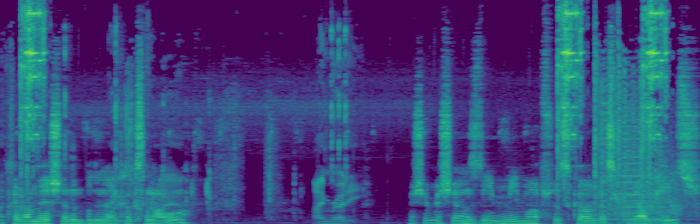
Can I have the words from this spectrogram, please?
Ok, mamy jeszcze jeden budynek ready. Musimy się z nim mimo wszystko rozprawić.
